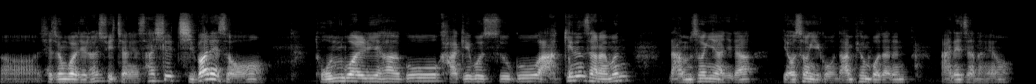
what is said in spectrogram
어, 재정관리를 할 수 있잖아요. 사실 집안에서 돈 관리하고 가계부 쓰고 아끼는 사람은 남성이 아니라 여성이고 남편보다는 아내잖아요.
